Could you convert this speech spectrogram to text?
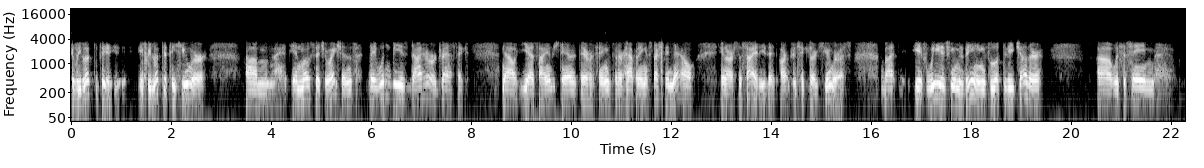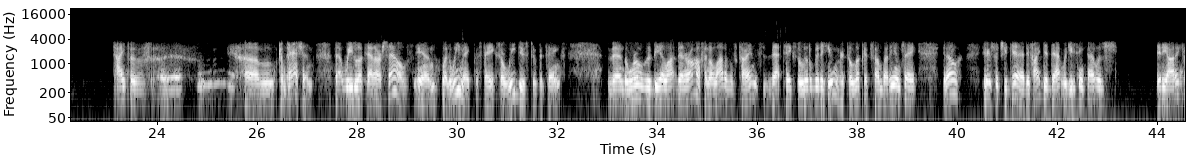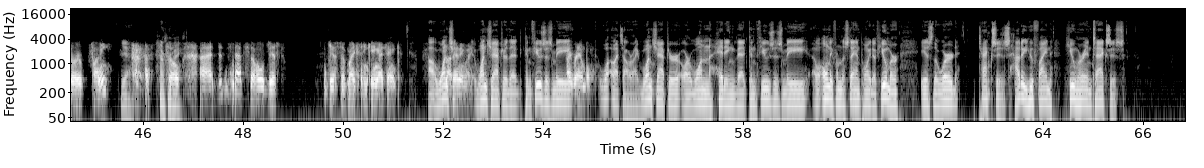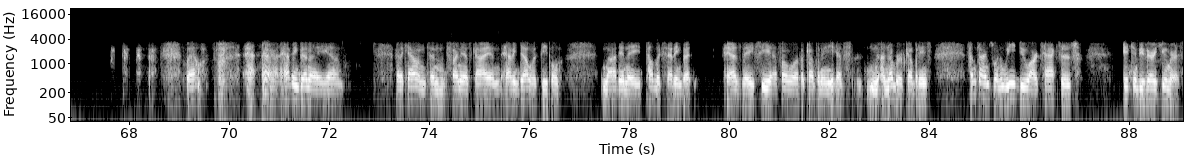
if we looked at the if we looked at the humor um, in most situations, they wouldn't be as dire or drastic. Now, yes, I understand that there are things that are happening, especially now in our society, that aren't particularly humorous. But if we as human beings looked at each other uh, with the same type of uh, um, compassion that we look at ourselves in when we make mistakes or we do stupid things, then the world would be a lot better off. And a lot of times that takes a little bit of humor to look at somebody and say, you know, here's what you did. If I did that, would you think that was idiotic or funny? Yeah. so uh, that's the whole gist gist of my thinking. I think. Uh, one cha- anyway. one chapter that confuses me. I ramble. Well, that's all right. One chapter or one heading that confuses me, only from the standpoint of humor, is the word taxes. How do you find humor in taxes? Well, having been a um, an accountant and finance guy, and having dealt with people not in a public setting, but as a CFO of a company, of a number of companies, sometimes when we do our taxes, it can be very humorous.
